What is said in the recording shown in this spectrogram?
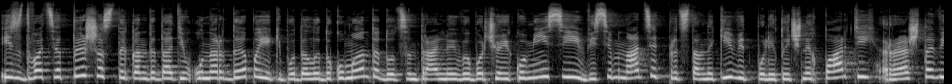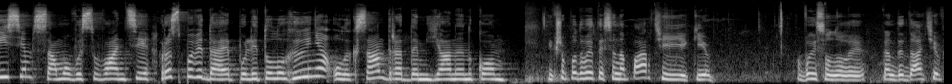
Із 26 кандидатів у нардепи, які подали документи до Центральної виборчої комісії, 18 представників від політичних партій, решта 8 – самовисуванці, розповідає політологиня Олександра Дем'яненко. Якщо подивитися на партії, які висунули кандидатів,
